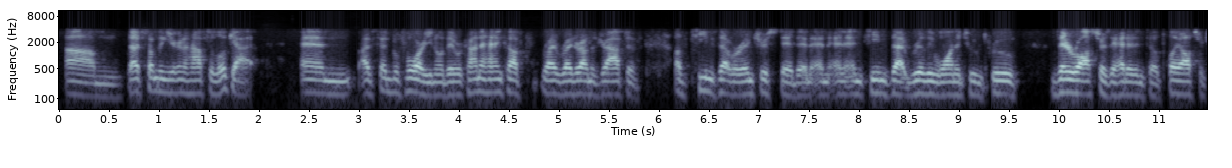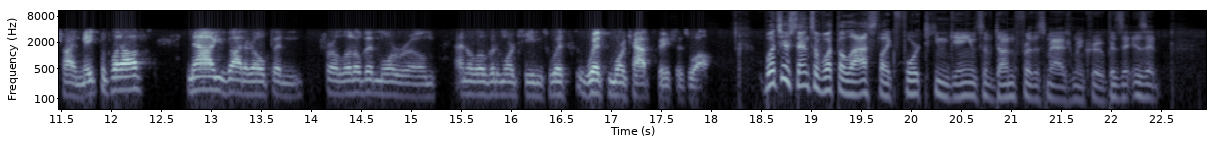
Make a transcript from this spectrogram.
um, that's something you're going to have to look at. And I've said before, you know they were kind of handcuffed right right around the draft of of teams that were interested and and and, and teams that really wanted to improve their rosters they headed into the playoffs or try and make the playoffs. Now you've got it open for a little bit more room and a little bit more teams with with more cap space as well. What's your sense of what the last like 14 games have done for this management group? Is it is it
